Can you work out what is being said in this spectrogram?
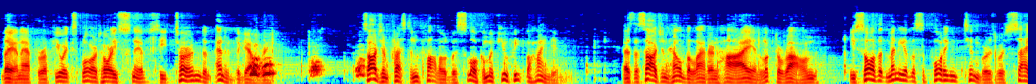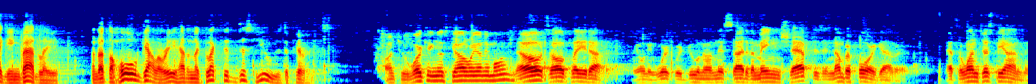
Then, after a few exploratory sniffs, he turned and entered the gallery. Sergeant Preston followed with Slocum a few feet behind him. As the sergeant held the lantern high and looked around, he saw that many of the supporting timbers were sagging badly, and that the whole gallery had a neglected, disused appearance. Aren't you working this gallery anymore? No, it's all played out. The only work we're doing on this side of the main shaft is in number four gallery. That's the one just beyond me.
